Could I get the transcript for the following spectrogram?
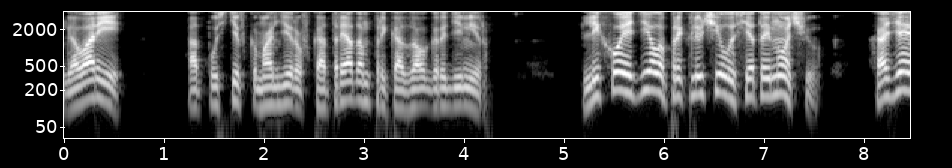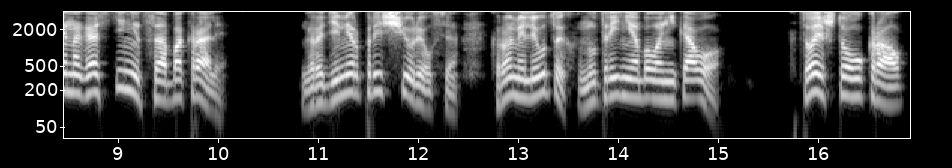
«Говори!» — отпустив командиров к отрядам, приказал Градимир. «Лихое дело приключилось этой ночью. Хозяина гостиницы обокрали. Градимир прищурился. Кроме лютых, внутри не было никого. Кто и что украл?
